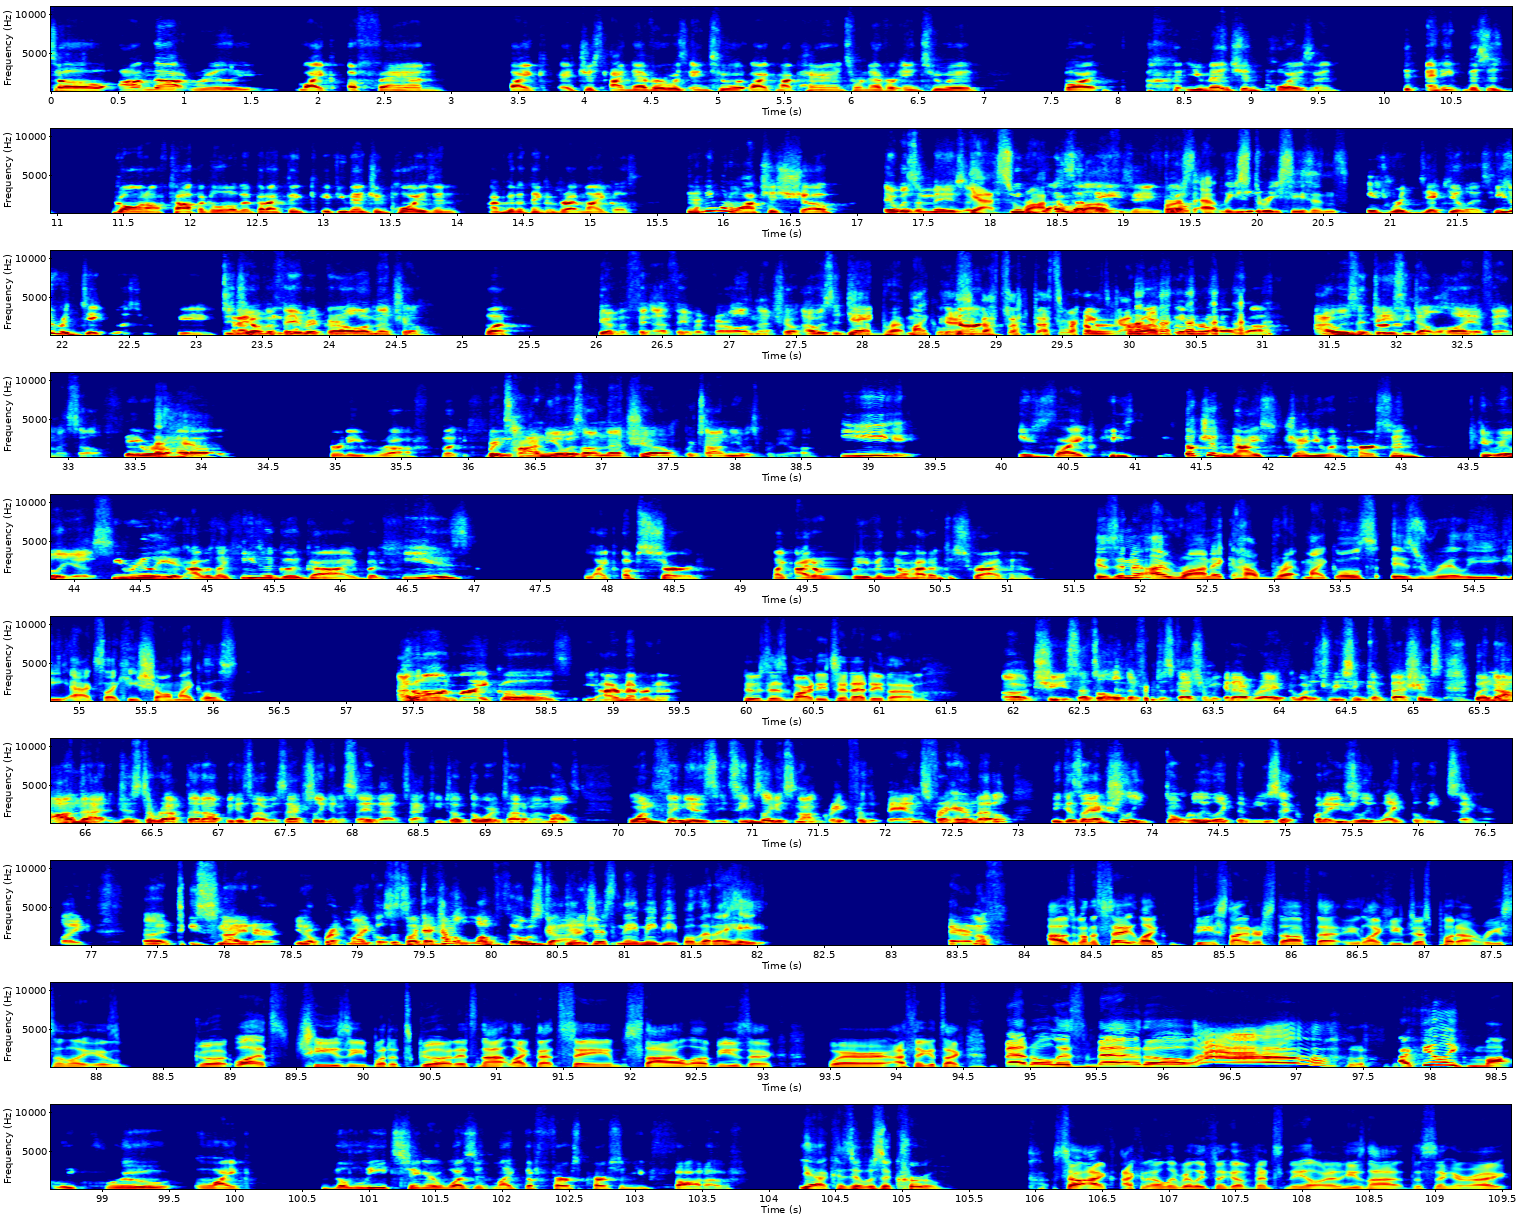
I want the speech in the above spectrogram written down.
So I'm not really like a fan. Like it just I never was into it. Like my parents were never into it. But you mentioned poison. Did any this is going off topic a little bit, but I think if you mention poison, I'm gonna think of mm-hmm. Bret Michaels. Did anyone watch his show? It was amazing. Yes, He Rock was of Love. amazing. First, Yo, at least he- three seasons. He's ridiculous. He's a ridiculous human being. Did And you have a favorite in a bad girl on that show? What? Did you have a, fa- a favorite girl on that show? I was a Yeah, Da- Bret Michaels. Yeah, that's that's where I was were, going. all, they were all rough. I was a Daisy De La Hoya fan myself. They were The all pretty rough, but he, Britannia was on that show. Britannia was pretty on. he is like he's, he's such a nice, genuine person. He really is. He really is. I was like, he's a good guy, but he is like absurd. Like I don't even know how to describe him. Isn't it ironic how Bret Michaels is really he acts like he's Shawn Michaels? I Shawn Michaels. I remember him. Who's his Marty Jannetty then? Oh, geez, that's a whole different discussion we could have, right? About his recent confessions. But now, on that, just to wrap that up, because I was actually going to say that, Zach, you took the words out of my mouth. One thing is, it seems like it's not great for the bands for hair metal because I actually don't really like the music, but I usually like the lead singer, like uh, Dee Snider, you know, Bret Michaels. It's like I kind of love those guys. You're just naming people that I hate. Fair enough. I was gonna say like Dee Snider stuff that he like he just put out recently is good. Well, it's cheesy, but it's good. It's not like that same style of music where I think it's like metal is metal. Ah! I feel like Motley Crue, like the lead singer wasn't like the first person you thought of. Yeah, because it was a crew. so I I can only really think of Vince Neil, and he's not the singer, right?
